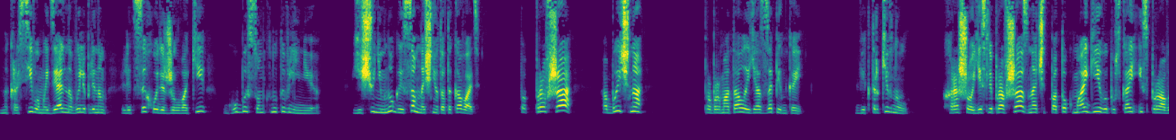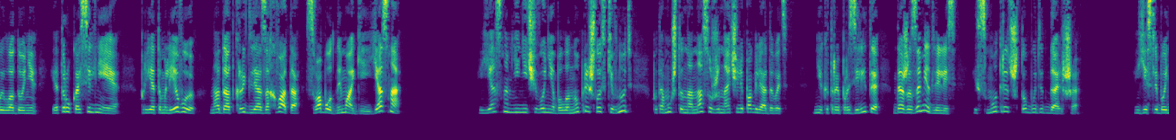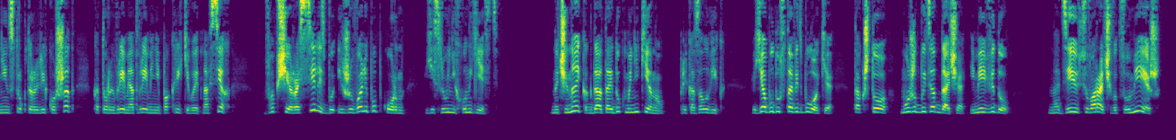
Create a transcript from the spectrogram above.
На красивом, идеально вылепленном лице ходят желваки, губы сомкнуты в линию. Еще немного и сам начнет атаковать. «Правша! Обычно!» Пробормотала я с запинкой. Виктор кивнул. «Хорошо, если правша, значит поток магии выпускай из правой ладони. Эта рука сильнее. При этом левую надо открыть для захвата свободной магии, ясно?» Ясно мне ничего не было, но пришлось кивнуть, потому что на нас уже начали поглядывать. Некоторые прозелиты даже замедлились и смотрят, что будет дальше. Если бы не инструктор Рикошет, который время от времени покрикивает на всех, вообще расселись бы и жевали попкорн, если у них он есть. «Начинай, когда отойду к манекену», — приказал Вик. «Я буду ставить блоки, так что, может быть, отдача, имей в виду. Надеюсь, уворачиваться умеешь?»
